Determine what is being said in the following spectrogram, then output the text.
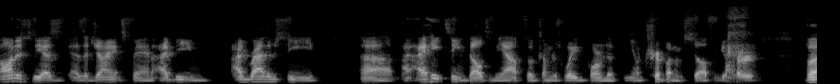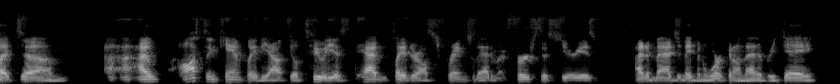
honestly, as as a Giants fan, I'd be I'd rather see uh, I, I, hate seeing Belt in the outfield. I'm just waiting for him to you know trip on himself and get hurt. But um, I, I, Austin can play the outfield too. He has hadn't played there all spring, so they had him at first this series. I'd imagine they've been working on that every day.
